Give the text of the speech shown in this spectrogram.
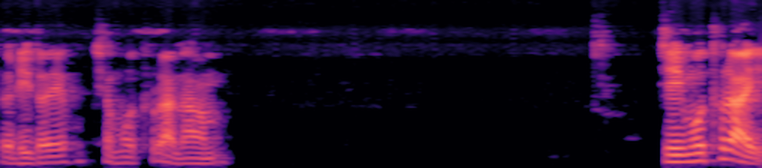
তো হৃদয়ে হচ্ছে মথুরা ধাম। যেই মথুরায়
